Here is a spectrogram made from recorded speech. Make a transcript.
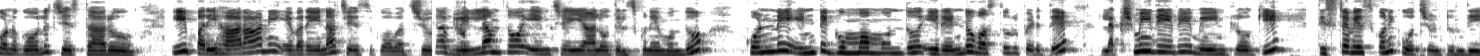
కొనుగోలు చేస్తారు. ఈ పరిహారాన్ని ఎవరైనా చేసుకోవచ్చు. బెల్లంతో ఏం చేయాలో తెలుసుకునే ముందు కొన్ని ఇంటి గుమ్మం ముందు ఈ రెండు వస్తువులు పెడితే లక్ష్మీదేవి మీ ఇంట్లోకి తిష్ట వేసుకొని కూర్చుంటుంది.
